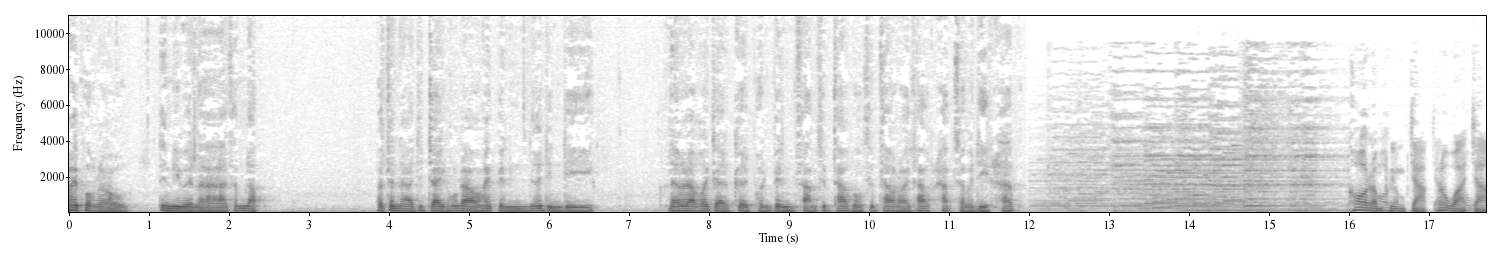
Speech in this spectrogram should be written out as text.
ให้พวกเราได้มีเวลาสำหรับพัฒนาจิตใจของเราให้เป็นเนื้อดินดี แล้วเราก็จะเกิดผลเป็น 30 เท่า 60 เท่าร้อยเท่าครับ สวัสดีครับ ข้อรำพึงจากพระวาจา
